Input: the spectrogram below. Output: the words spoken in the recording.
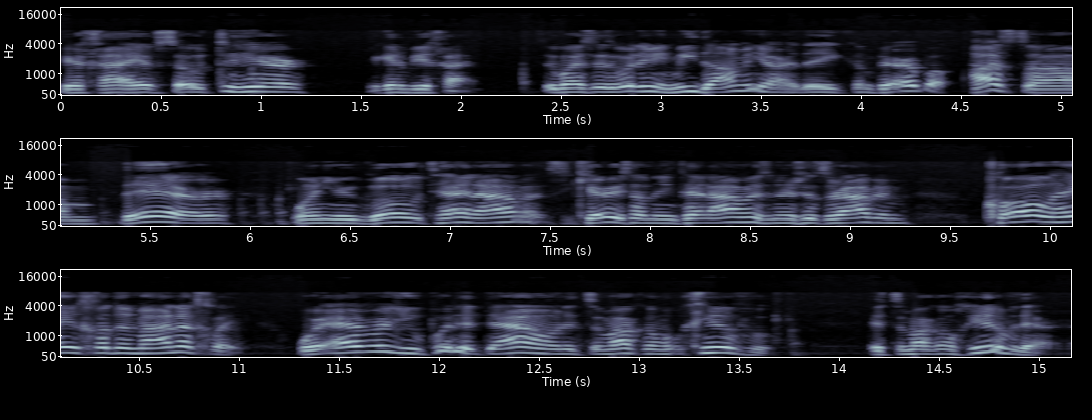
you're chayiv, so to here, you're going to be chayiv. So when says, what do you mean? Midami, are they comparable? Hasam, there, when you go 10 amas, you carry something 10 amas in Rishas Rabbim, call heichademanachle. Wherever you put it down, it's a makam chiyuvu. It's a makam chiyuv there.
